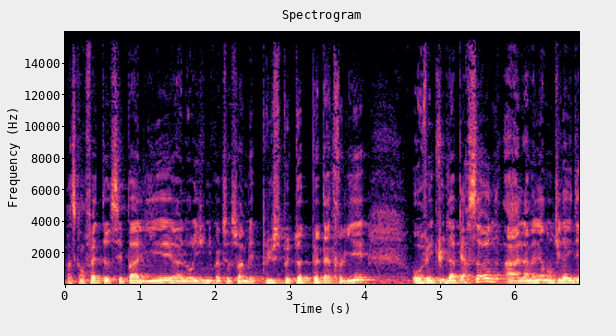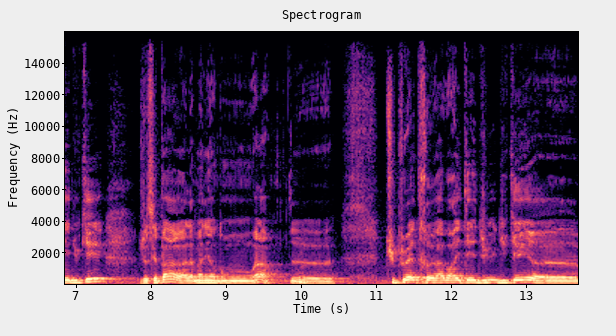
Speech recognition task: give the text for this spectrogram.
Parce qu'en fait, c'est pas lié à l'origine de quoi que ce soit, mais plus peut-être peut-être lié au vécu de la personne, à la manière dont il a été éduqué. Je sais pas, à la manière dont voilà. euh, Tu peux être avoir été édu- éduqué euh,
